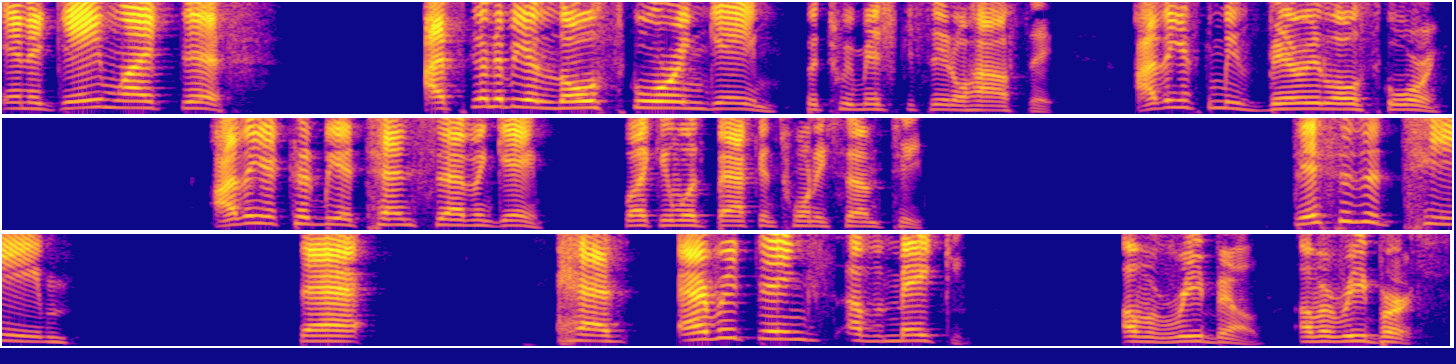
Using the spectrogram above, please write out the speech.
in a game like this. It's going to be a low scoring game between Michigan State and Ohio State. I think it's going to be very low scoring. I think it could be a 10 7 game like it was back in 2017 this is a team that has everything's of making of a rebuild, of a rebirth.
